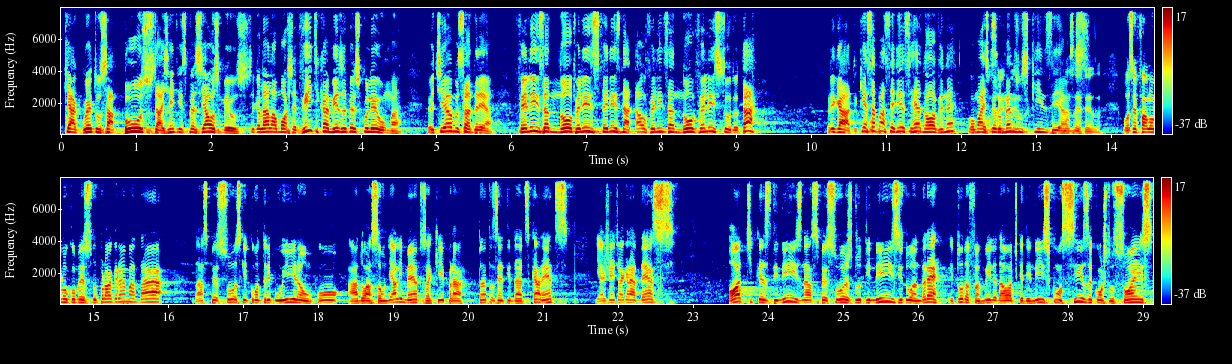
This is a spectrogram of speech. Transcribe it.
que aguenta os abusos da gente, em especial os meus. Chega lá, ela mostra 20 camisas para escolher uma. Eu te amo, Sandrinha. Feliz ano novo, feliz, feliz Natal, feliz ano novo, feliz tudo, tá? Obrigado. Que essa parceria se renove, né? Ou mais Com pelo certeza. menos uns 15 anos. Com certeza. Você falou no começo do programa da, das pessoas que contribuíram com a doação de alimentos aqui para tantas entidades carentes. E a gente agradece Óticas Diniz, nas pessoas do Diniz e do André e toda a família da Ótica Diniz, Concisa Construções,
